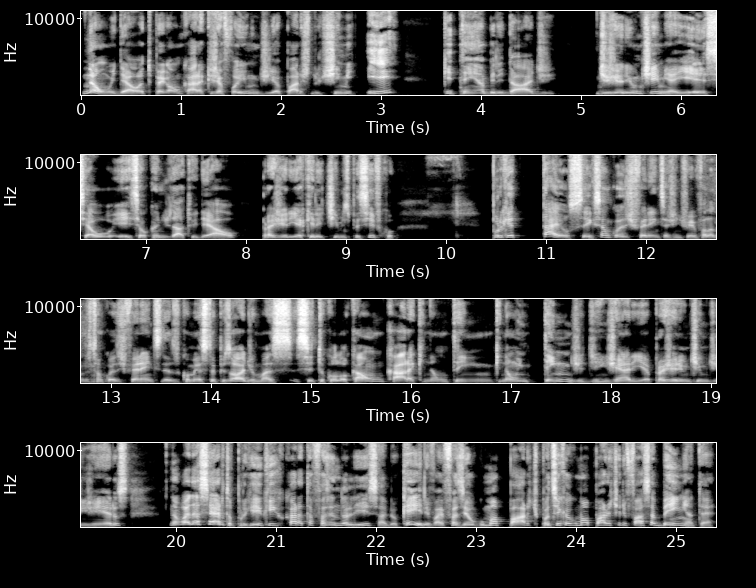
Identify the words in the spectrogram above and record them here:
Não, o ideal é tu pegar um cara que já foi um dia parte do time e que tem a habilidade de gerir um time. Aí esse é o, esse é o candidato ideal para gerir aquele time específico. Porque, tá, eu sei que são coisas diferentes, a gente veio falando que são coisas diferentes desde o começo do episódio, mas se tu colocar um cara que não tem, que não entende de engenharia para gerir um time de engenheiros, não vai dar certo, porque aí o que, que o cara tá fazendo ali, sabe? Ok, ele vai fazer alguma parte, pode ser que alguma parte ele faça bem até,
